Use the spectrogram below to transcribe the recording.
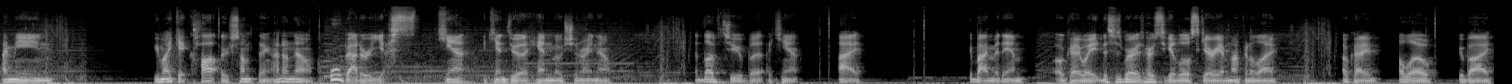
I mean, we might get caught or something. I don't know. Ooh, battery, yes. Can't, I can't do a hand motion right now. I'd love to, but I can't. Hi. Goodbye, madame. Okay, wait, this is where it starts to get a little scary. I'm not gonna lie. Okay, hello. Goodbye.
